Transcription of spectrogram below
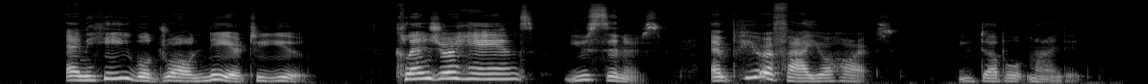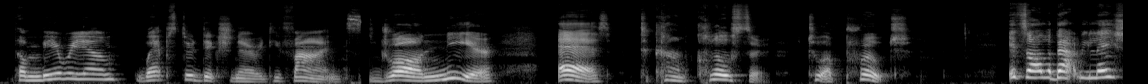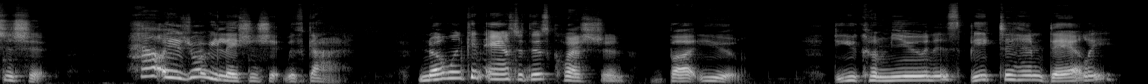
and he will draw near to you. Cleanse your hands, you sinners, and purify your hearts, you double minded. The Merriam Webster Dictionary defines draw near as to come closer, to approach, it's all about relationship. How is your relationship with God? No one can answer this question but you. Do you commune and speak to Him daily,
